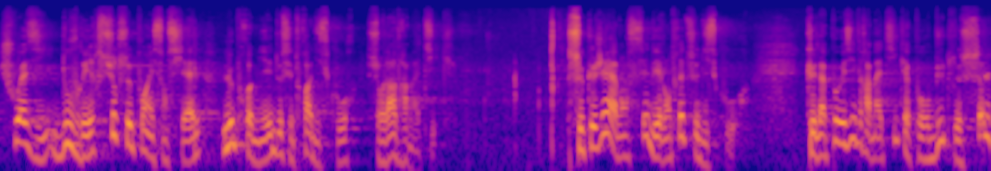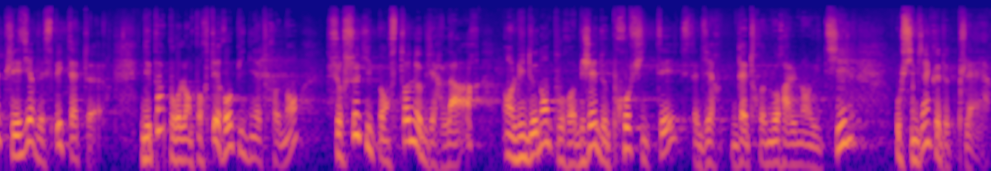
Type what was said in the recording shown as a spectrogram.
choisit d'ouvrir sur ce point essentiel le premier de ses trois discours sur l'art dramatique. Ce que j'ai avancé dès l'entrée de ce discours, que la poésie dramatique a pour but le seul plaisir des spectateurs, n'est pas pour l'emporter opiniâtrement sur ceux qui pensent ennoblir l'art en lui donnant pour objet de profiter, c'est-à-dire d'être moralement utile, aussi bien que de plaire.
